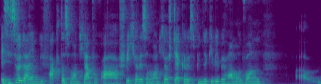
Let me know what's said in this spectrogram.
Es ist halt auch irgendwie Fakt, dass manche einfach ein schwächeres und manche ein stärkeres Bindegewebe haben und wenn äh,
